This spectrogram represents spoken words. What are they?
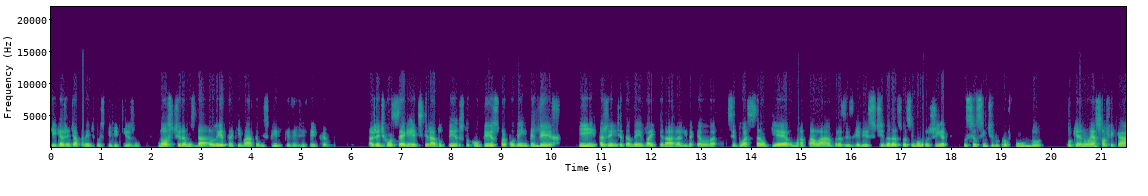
que, que a gente aprende com o Espiritismo? Nós tiramos da letra que mata o espírito que vivifica. A gente consegue retirar do texto o contexto para poder entender. E a gente também vai tirar ali daquela situação que é uma palavra, às vezes, revestida da sua simbologia, o seu sentido profundo. Porque não é só ficar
